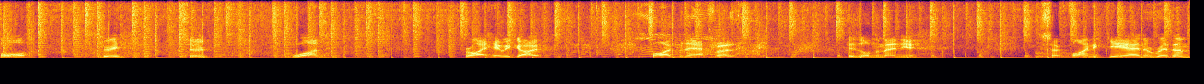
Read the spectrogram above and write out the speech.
four, three, two, one. Right, here we go. Five minute effort is on the menu. So find a gear and a rhythm.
